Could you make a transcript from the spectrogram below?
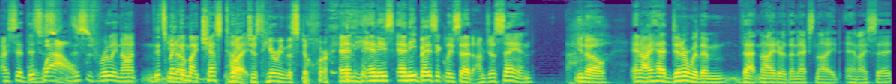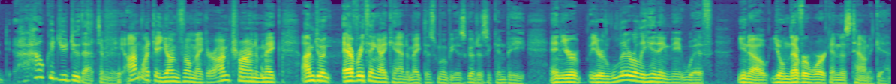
I said, this Wow. is this is really not. It's making know- my chest tight Right. just hearing the story. and he, and he's and he basically said, "I'm just saying," you know. And I had dinner with him that night or the next night, and I said, "How could you do that to me? I'm like a young filmmaker. I'm trying to make. I'm doing everything I can to make this movie as good as it can be, and you're you're literally hitting me with, you know, you'll never work in this town again."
